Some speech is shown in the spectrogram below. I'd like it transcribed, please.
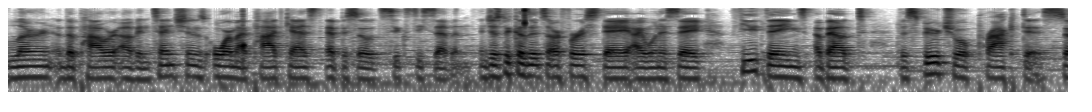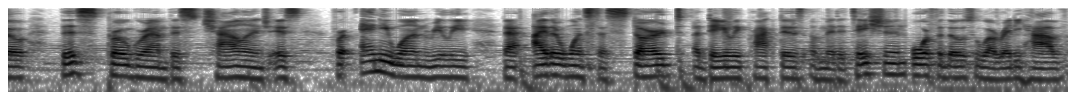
Learn the Power of Intentions or my podcast, episode 67. And just because it's our first day, I want to say a few things about the spiritual practice. So, this program, this challenge is for anyone really that either wants to start a daily practice of meditation or for those who already have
